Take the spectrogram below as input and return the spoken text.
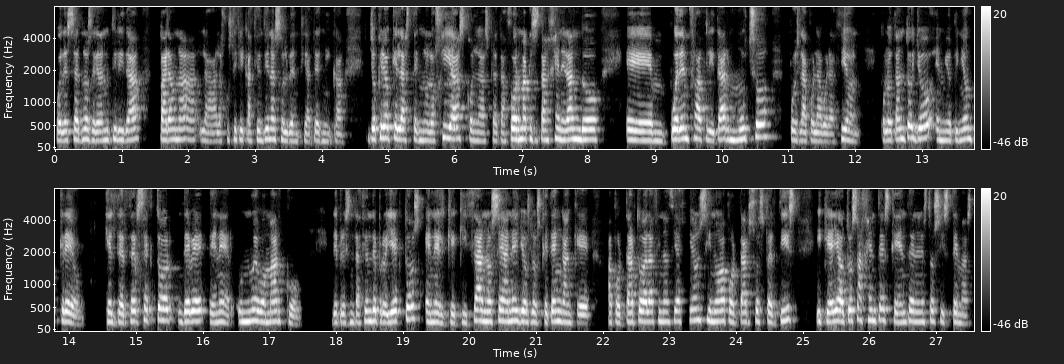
puede sernos de gran utilidad para la, justificación de una solvencia técnica. Yo creo que las tecnologías, con las plataformas que se están generando, em, pueden facilitar mucho pues, la colaboración. Por lo tanto, yo, en mi opinión, creo que el tercer sector debe tener un nuevo marco de presentación de proyectos en el que quizá no sean ellos los que tengan que aportar toda la financiación, sino aportar su expertise y que haya otros agentes que entren en estos sistemas,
